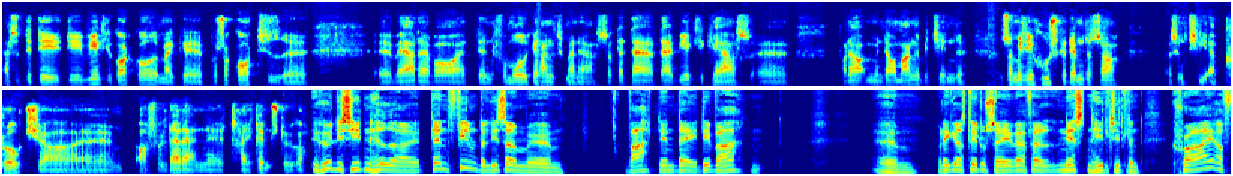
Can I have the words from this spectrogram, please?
Altså det, det, det er virkelig godt gået, at man kan på så kort tid øh, øh, være der, hvor at den formodede gerningsmand er. Så der, der, der er virkelig kaos. Øh, og der, men der er jo mange betjente. Så jeg lige husker dem, der så hvad skal man sige, approach, og øh, også vel der, der er en øh, 3-5 stykker. Jeg hørte lige sige, den hedder, den film, der ligesom øh, var den dag, det var, øh, var det ikke også det, du sagde, i hvert fald næsten hele titlen, Cry of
